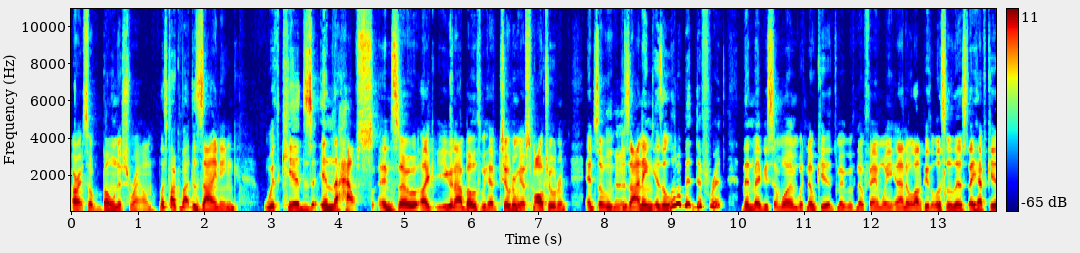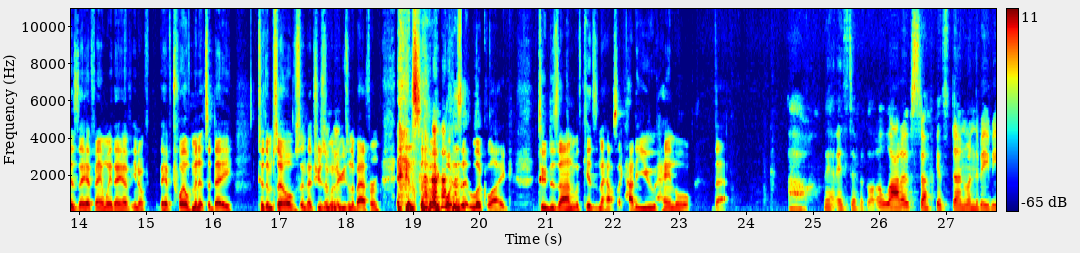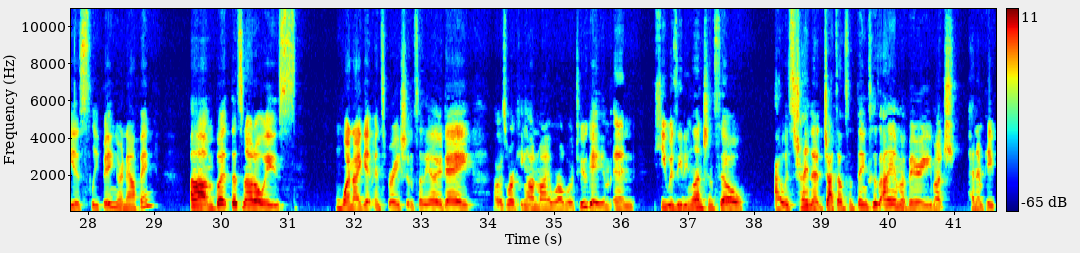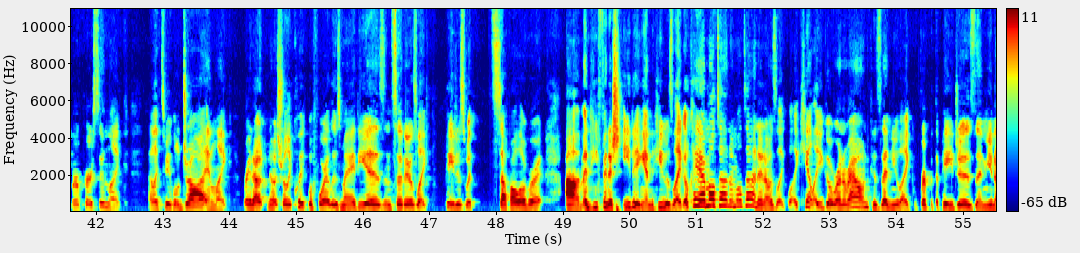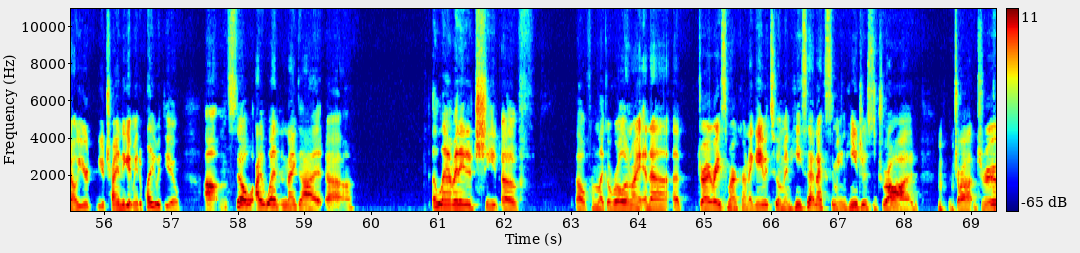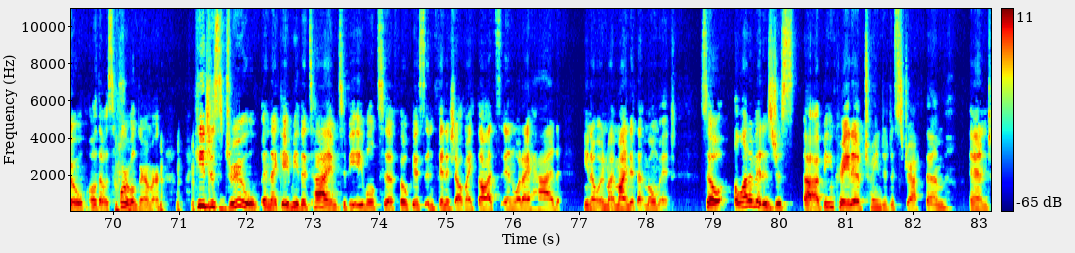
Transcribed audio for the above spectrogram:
All right, so bonus round. Let's talk about designing with kids in the house. And so, like you and I both, we have children, we have small children. And so, Mhm. designing is a little bit different than maybe someone with no kids, maybe with no family. And I know a lot of people that listen to this, they have kids, they have family, they have, you know, they have 12 minutes a day to themselves. And that's usually when they're Mhm. using the bathroom. And so, like, what does it look like to design with kids in the house? Like, how do you handle that? Oh man, it's difficult. A lot of stuff gets done when the baby is sleeping or napping, um, but that's not always when I get inspiration. So the other day, I was working on my World War II game, and he was eating lunch, and so I was trying to jot down some things because I am a very much pen and paper person. Like I like to be able to draw and like write out notes really quick before I lose my ideas, and so there's like pages with stuff all over it. Um, and he finished eating and he was like, okay, I'm all done. I'm all done. And I was like, well, I can't let you go run around because then you like rip at the pages and, you know, you're, you're trying to get me to play with you. Um, so I went and I got uh, a laminated sheet of, oh, from like a roll and write and a, a dry erase marker. And I gave it to him and he sat next to me and he just drawed, draw, drew. Oh, that was horrible grammar. He just drew and that gave me the time to be able to focus and finish out my thoughts and what I had you know in my mind at that moment so a lot of it is just uh, being creative trying to distract them and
